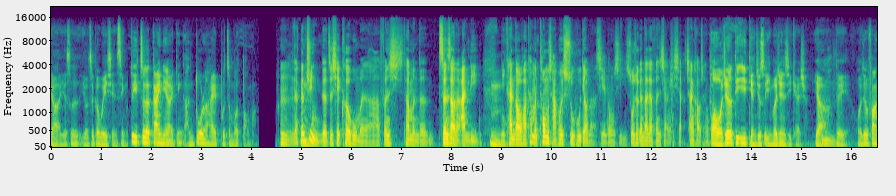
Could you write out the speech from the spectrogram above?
呀，也是有这个危险性。对这个概念啊，一定很多人还不怎么懂啊。嗯，那根据你的这些客户们啊，分析他们的身上的案例，嗯你看到的话，他们通常会疏忽掉哪些东西？说出来跟大家分享一下，参考参考。哦，我觉得第一点就是 emergency cash 呀、对我就发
